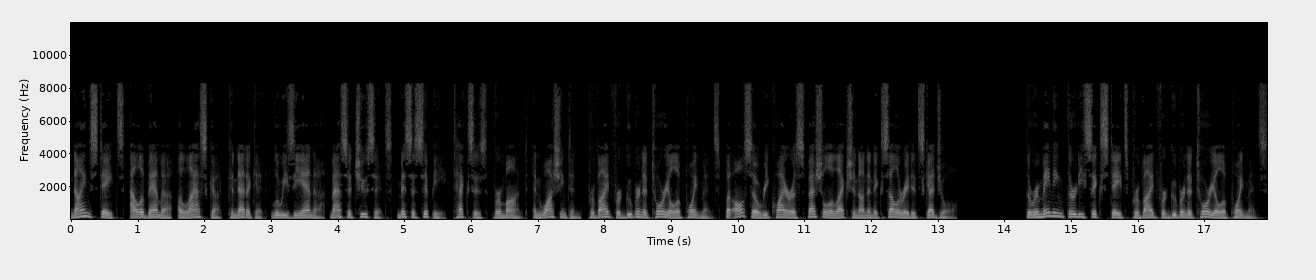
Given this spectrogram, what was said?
Nine states, Alabama, Alaska, Connecticut, Louisiana, Massachusetts, Mississippi, Texas, Vermont, and Washington, provide for gubernatorial appointments, but also require a special election on an accelerated schedule. The remaining 36 states provide for gubernatorial appointments.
